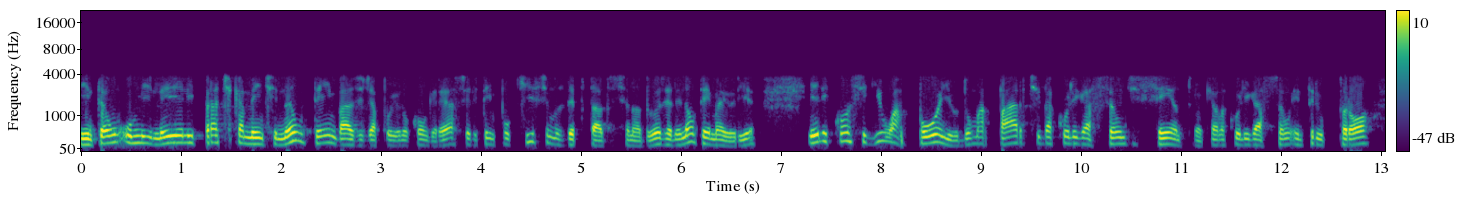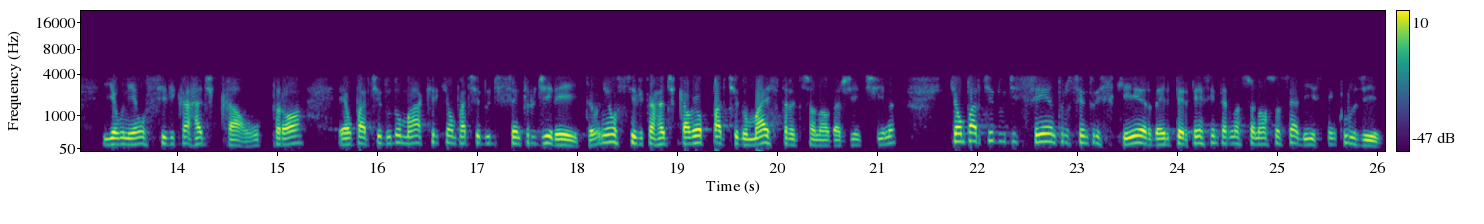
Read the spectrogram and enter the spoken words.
Então, o Milei, ele praticamente não tem base de apoio no Congresso, ele tem pouquíssimos deputados e senadores, ele não tem maioria ele conseguiu o apoio de uma parte da coligação de centro, aquela coligação entre o PRO e a União Cívica Radical. O PRO é o partido do Macri, que é um partido de centro-direita. A União Cívica Radical é o partido mais tradicional da Argentina, que é um partido de centro, centro-esquerda, ele pertence à Internacional Socialista, inclusive.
